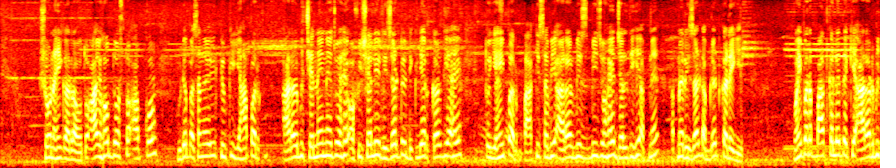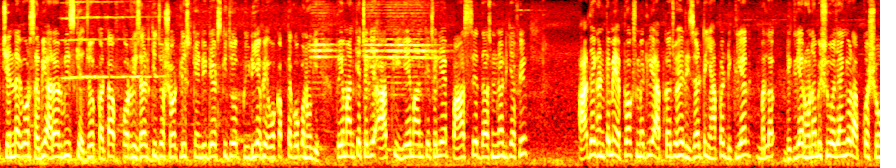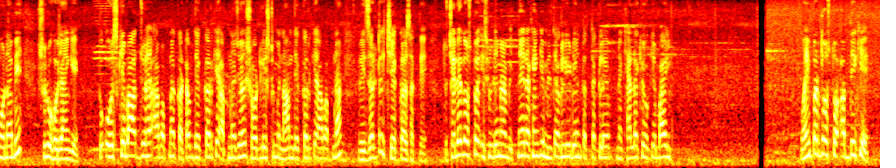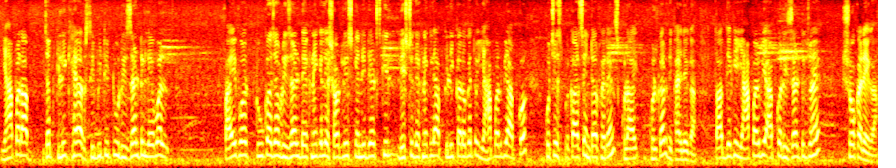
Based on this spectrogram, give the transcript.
शो नहीं कर रहा हो। तो आई होप दोस्तों आपको वीडियो पसंद आएगी, क्योंकि यहाँ पर आरआरबी चेन्नई ने जो है ऑफिशियली रिज़ल्ट डिक्लेयर कर दिया है। तो यहीं पर बाकी सभी आर भी जो है जल्दी ही अपने अपने रिज़ल्ट अपडेट करेगी। वहीं पर अब बात कर लेते हैं कि आरआरबी चेन्नई और सभी आरआरबीज़ के जो कट ऑफ़ और रिज़ल्ट की जो शॉर्ट लिस्ट कैंडिडेट्स की जो पीडीएफ है, वो कब तक ओपन होगी? तो ये मान के चलिए, आपकी ये मान के चलिए, पाँच से दस मिनट या फिर आधे घंटे में अप्रॉक्सीमेटली आपका जो है रिज़ल्ट यहाँ पर डिक्लेयर मतलब डिक्लेयर होना भी शुरू हो जाएँगे और आपको शो होना भी शुरू हो जाएँगे। तो उसके बाद जो है आप अपना कट ऑफ़ देख करके, अपना जो है शॉर्ट लिस्ट में नाम देख करके आप अपना रिज़ल्ट चेक कर सकते हैं। तो चलिए दोस्तों, इस वीडियो में हम इतने रखेंगे। मिलते अगली वीडियो में। तब तक अपना ख्याल रखिए। ओके बाय वहीं पर दोस्तों, अब देखिए, यहाँ पर आप जब क्लिक है और C B result level five और टू का जब रिज़ल्ट देखने के लिए शॉर्ट लिस्ट कैंडिडेट्स की लिस्ट देखने के लिए आप क्लिक करोगे तो यहाँ पर भी आपको कुछ इस प्रकार से इंटरफेरेंस खुला, खुलकर दिखाई देगा। तो आप देखिए, यहाँ पर भी आपको रिज़ल्ट जो है शो करेगा।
